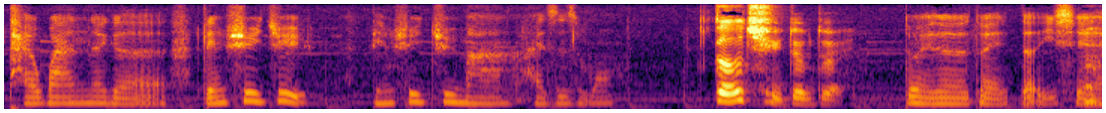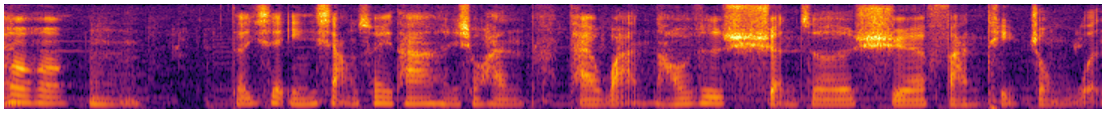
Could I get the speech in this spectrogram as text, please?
台湾那个连续剧、嗯、连续剧吗？还是什么歌曲？对不对？对对对的一些嗯，的一些影响，所以他很喜欢台湾，然后是选择学繁体中文。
